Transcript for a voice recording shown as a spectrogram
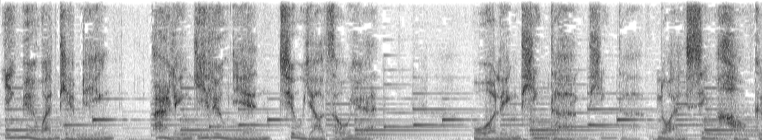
音乐晚点名，二零一六年就要走远，我聆听的听的暖心好歌。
